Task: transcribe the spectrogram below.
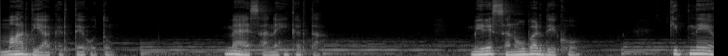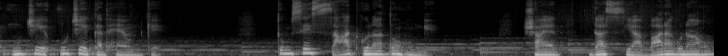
मार दिया करते हो तुम। मैं ऐसा नहीं करता। मेरे सनोबर देखो, कितने ऊँचे ऊँचे कद हैं उनके। तुमसे सात गुना तो होंगे। शायद दस या बारह गुना हो।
